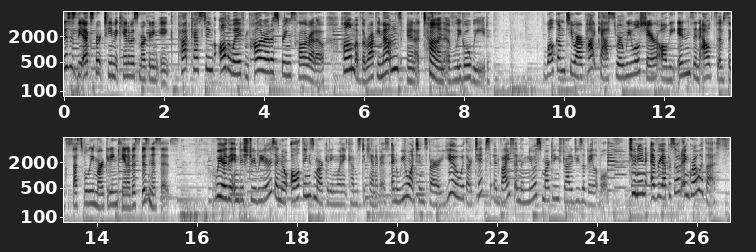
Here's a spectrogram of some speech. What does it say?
This is the expert team at Cannabis Marketing Inc., podcasting all the way from Colorado Springs, Colorado, home of the Rocky Mountains and a ton of legal weed. Welcome to our podcast where we will share all the ins and outs of successfully marketing cannabis businesses. We are the industry leaders and know all things marketing when it comes to cannabis, and we want to inspire you with our tips, advice, and the newest marketing strategies available. Tune in every episode and grow with us.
